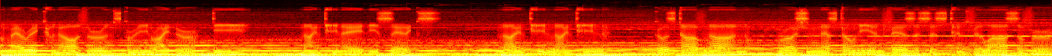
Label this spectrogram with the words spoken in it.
American author and screenwriter, D. 1986. 1919, Gustav Naan, Russian-Estonian physicist and philosopher,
